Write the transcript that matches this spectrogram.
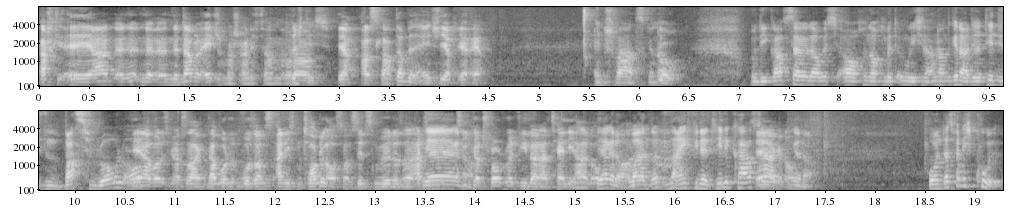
Ach, äh, ja, eine, eine Double Agent wahrscheinlich dann, oder? Richtig. Ja, alles klar. Double Agent Ja, ja, ja. in Schwarz, genau. Jo. Und die gab es ja, glaube ich, auch noch mit irgendwelchen anderen. Genau, die hat hier diesen Bass-Roll-Off. Ja, wollte ich gerade sagen, da wo, wo sonst eigentlich ein Toggle aus sonst sitzen würde, dann hat Ja, die ja, genau. T-Control-Plate wie bei einer Telly halt auch. Ja, genau. Aber ne? ansonsten eigentlich wie eine Telecaster. Ja, genau. Und das fand ich cool.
